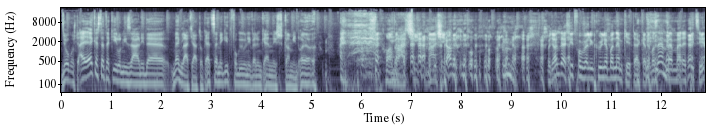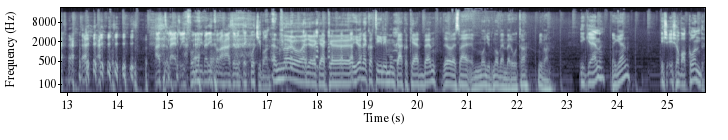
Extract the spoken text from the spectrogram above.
Jó, most elkezdtetek ironizálni, de meglátjátok, egyszer még itt fog ülni velünk enni és Kamin. Ö, András. Másik, másik. Hogy András itt fog velünk ülni, abban nem kételkedem. Az ember már egy picit. Hát lehet, hogy itt fog ülni, mert itt van a ház előtt egy kocsiban. Na jó, van, gyerekek. Jönnek a téli munkák a kertben, ez már mondjuk november óta. Mi van? Igen. Igen? És, és a vakond,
